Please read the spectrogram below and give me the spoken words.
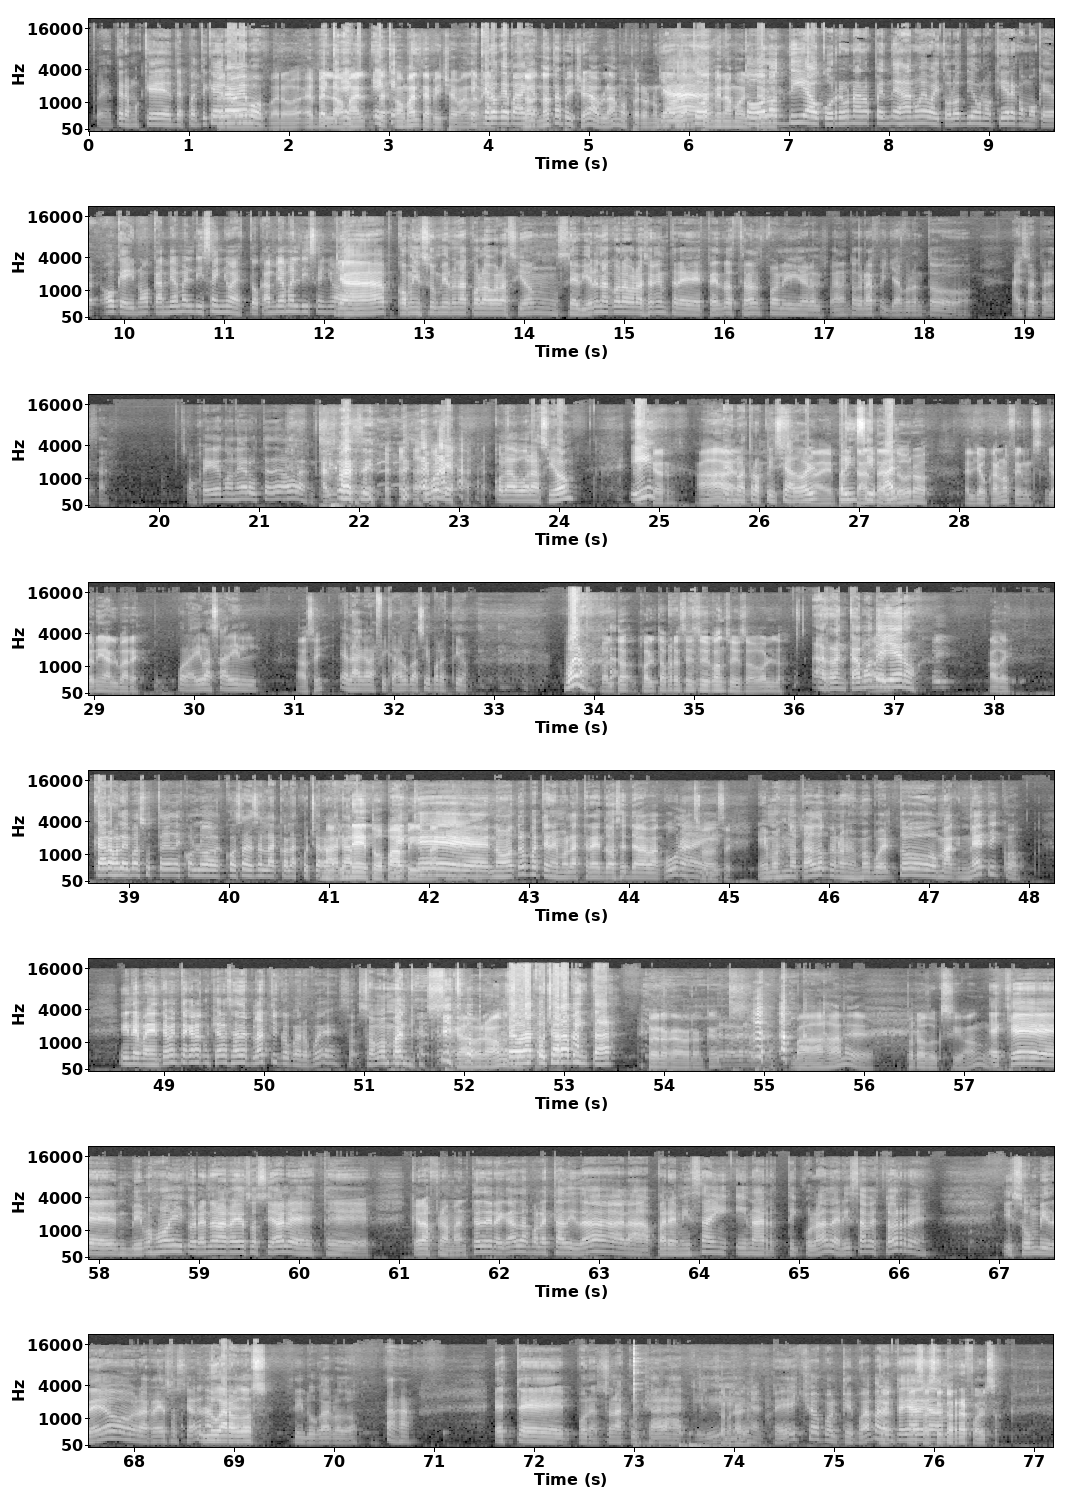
Pues tenemos que, después de que Pero, grabemos, pero es verdad, que- Omar, es te, que- Omar te piché, mala es que lo que pasa es no, que- no te piché, hablamos, pero nunca Ya. hablamos, terminamos el todos tema. los días ocurre una pendeja nueva y todos los días uno quiere como que, ok, no, cámbiame el diseño a esto, cámbiame el diseño a Ya comenzó a ver una colaboración, se viene una colaboración entre Pedro's Transport y el Orfanato Graphic. Ya pronto hay sorpresa. Son reggaetoneros ustedes ahora. Algo así. Sí, porque colaboración y ah, en nuestro auspiciador principal. El duro, el Yocano Films, Johnny Álvarez. por ahí va a salir ¿Así? en la gráfica, algo así por el estilo. Bueno, Corto, corto, preciso y conciso, gordo. arrancamos de lleno. Ok. ¿Qué carajo le pasa a ustedes con las cosas esas, la- con las cucharas en la cara? Magneto, papi. es que magneto. nosotros pues tenemos las tres dosis de la vacuna Eso y hemos notado que nos hemos vuelto magnéticos. Independientemente que la cuchara sea de plástico, pero pues so- somos magnéticos. Cabrón. Es una cuchara pintada. Pero cabrón, que... Bájale. Producción. Es que vimos hoy corriendo en las redes sociales este que la flamante delegada por la estadidad, la premisa in- inarticulada, Elizabeth Torres, hizo un video en las redes sociales. Lugar o dos. Sí, lugar o dos. Ajá. Este, ponerse unas cucharas aquí en el pecho, porque pues Ne- aparentemente ya necesito refuerzo.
